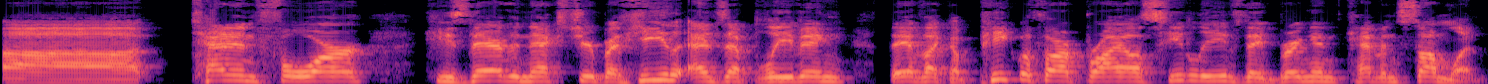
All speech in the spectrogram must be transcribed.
uh, 10 and 4. He's there the next year, but he ends up leaving. They have like a peak with Art Briles. He leaves. They bring in Kevin Sumlin.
